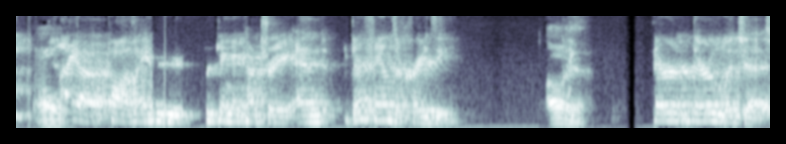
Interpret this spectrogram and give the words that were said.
all. I uh, pause. I interviewed for King and Country, and their fans are crazy. Oh yeah. They're they're legit.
